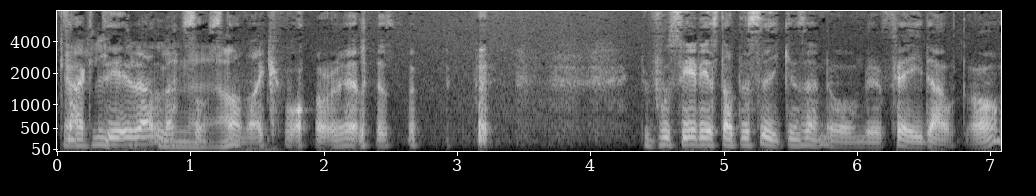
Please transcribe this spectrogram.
tack till er alla men, som stannar ja. kvar. Eller så. Du får se det i statistiken sen då om det är fade out. Ja,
